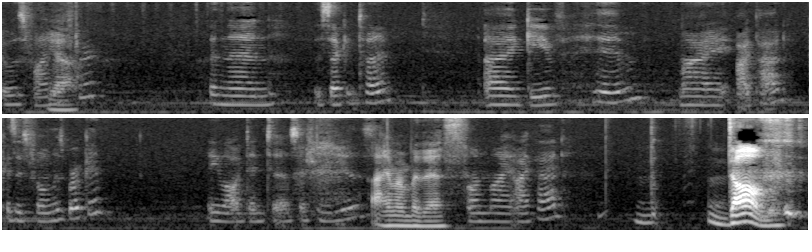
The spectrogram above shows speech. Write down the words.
it was fine Yeah. after. And then the second time, I gave him my iPad because his phone was broken. And he logged into social medias I remember this. on my iPad. Dumb.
